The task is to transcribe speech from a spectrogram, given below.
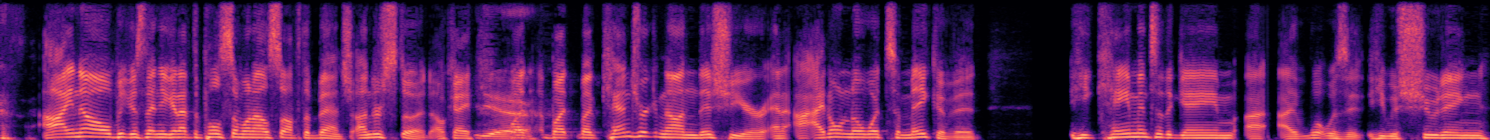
I know because then you're gonna have to pull someone else off the bench. Understood. Okay. yeah. But but but Kendrick Nunn this year, and I don't know what to make of it. He came into the game. I, I what was it? He was shooting.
